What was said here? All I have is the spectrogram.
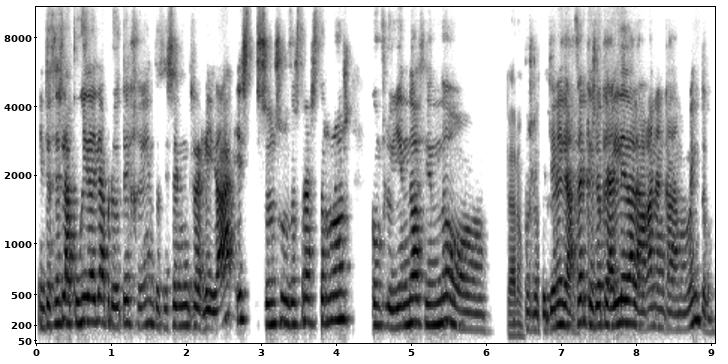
entonces la cuida y la protege. Entonces en realidad es, son sus dos trastornos confluyendo, haciendo Claro, pues lo que tiene que hacer, que es lo que a él le da la gana en cada momento.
